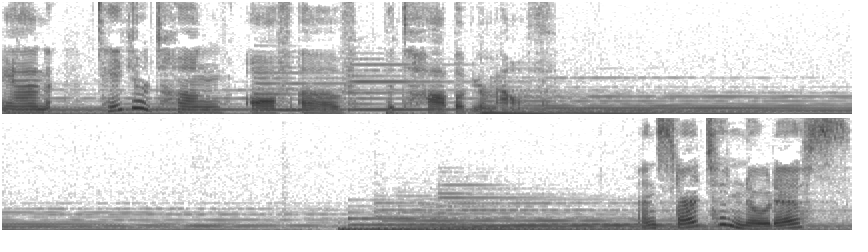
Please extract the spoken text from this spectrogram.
and take your tongue off of the top of your mouth. And start to notice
